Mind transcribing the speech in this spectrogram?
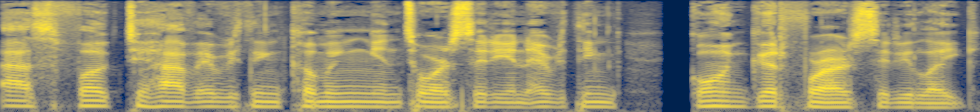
as fuck to have everything coming into our city and everything going good for our city like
